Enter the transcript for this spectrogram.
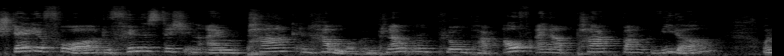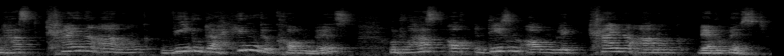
Stell dir vor, du findest dich in einem Park in Hamburg, im Planken-Plom-Park, auf einer Parkbank wieder und hast keine Ahnung, wie du dahin gekommen bist und du hast auch in diesem Augenblick keine Ahnung, wer du bist.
